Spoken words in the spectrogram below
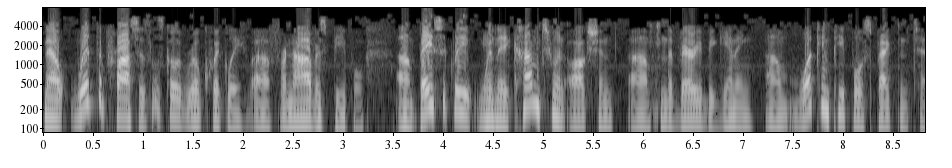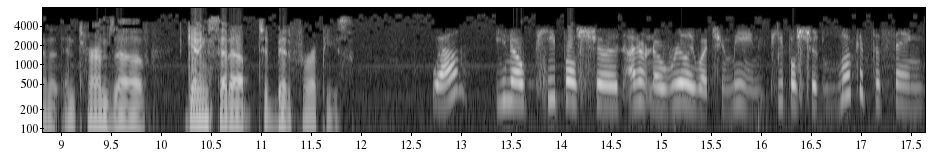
Now, with the process, let's go real quickly uh, for novice people. Um, basically, when they come to an auction um, from the very beginning, um, what can people expect in, ten- in terms of getting set up to bid for a piece? Well, you know, people should, I don't know really what you mean, people should look at the thing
